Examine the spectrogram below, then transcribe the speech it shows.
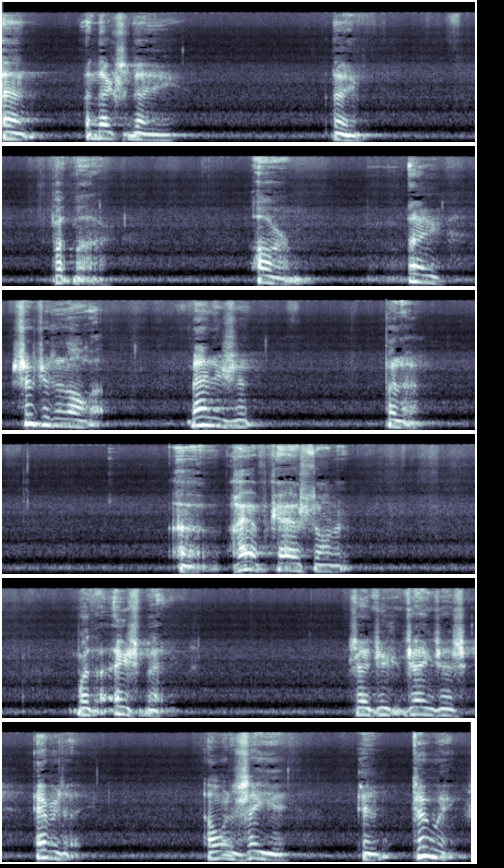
And the next day, they put my arm, they sutured it all up, managed it, put a, a half cast on it with an ace medic. Said you can change this every day. I want to see you in two weeks.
